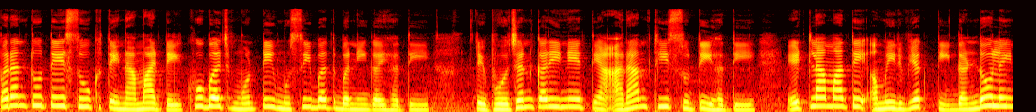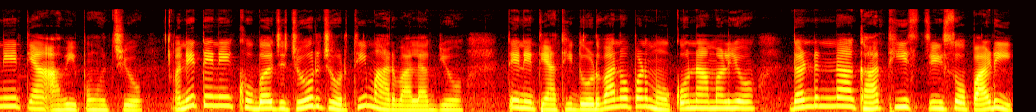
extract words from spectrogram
પરંતુ તે સુખ તેના માટે ખૂબ જ મોટી મુસીબત બની ગઈ હતી. તે ભોજન કરીને ત્યાં આરામથી સૂતી હતી. એટલામાં તે અમીર વ્યક્તિ દંડો લઈને ત્યાં આવી પહોંચ્યો અને તેને ખૂબ જ જોર જોરથી મારવા લાગ્યો. તેને ત્યાંથી દોડવાનો પણ મોકો ના મળ્યો. દંડના ઘાથી ચીસો પાડી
